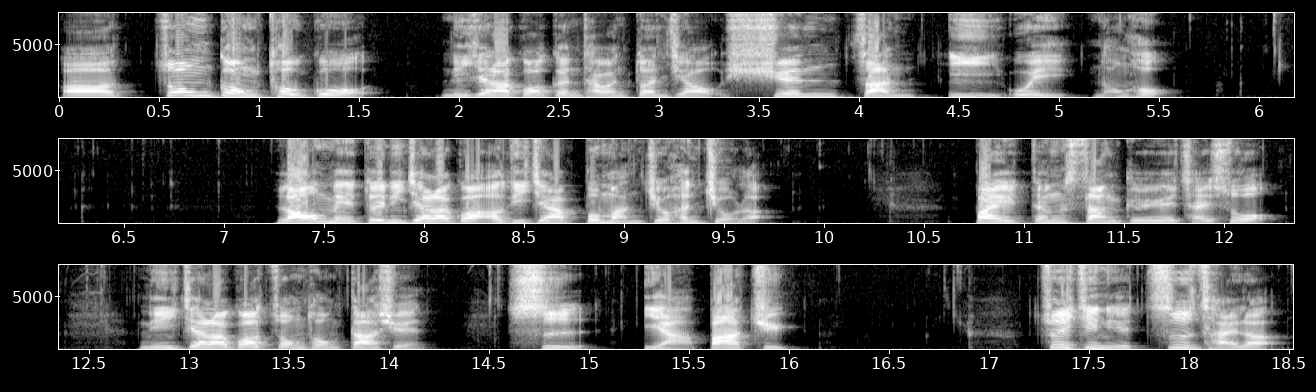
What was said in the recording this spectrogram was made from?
啊、中共透过尼加拉瓜跟台湾断交，宣战意味浓厚。老美对尼加拉瓜、奥迪加不满就很久了。拜登上个月才说，尼加拉瓜总统大选是哑巴剧。最近也制裁了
